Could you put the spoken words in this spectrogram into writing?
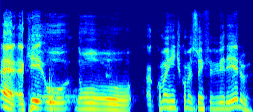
É, é que o, no, como a gente começou em fevereiro,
